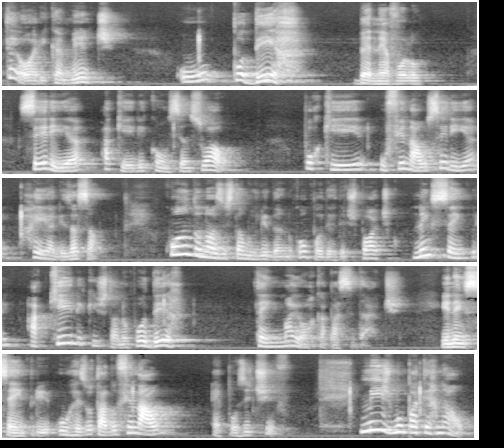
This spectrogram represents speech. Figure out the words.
teoricamente, o poder benévolo seria aquele consensual, porque o final seria realização. Quando nós estamos lidando com o poder despótico, nem sempre aquele que está no poder tem maior capacidade. E nem sempre o resultado final é positivo. Mesmo o paternal,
